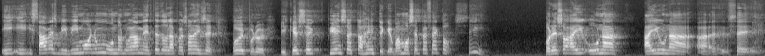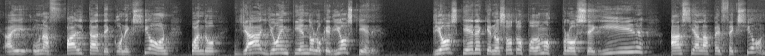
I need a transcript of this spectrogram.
Y, y, sabes, vivimos en un mundo nuevamente donde la persona dice, oye, pero ¿y qué se piensa esta gente? ¿Que vamos a ser perfectos? Sí. Por eso hay una, hay una, se, hay una falta de conexión cuando ya yo entiendo lo que Dios quiere. Dios quiere que nosotros podamos proseguir hacia la perfección.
